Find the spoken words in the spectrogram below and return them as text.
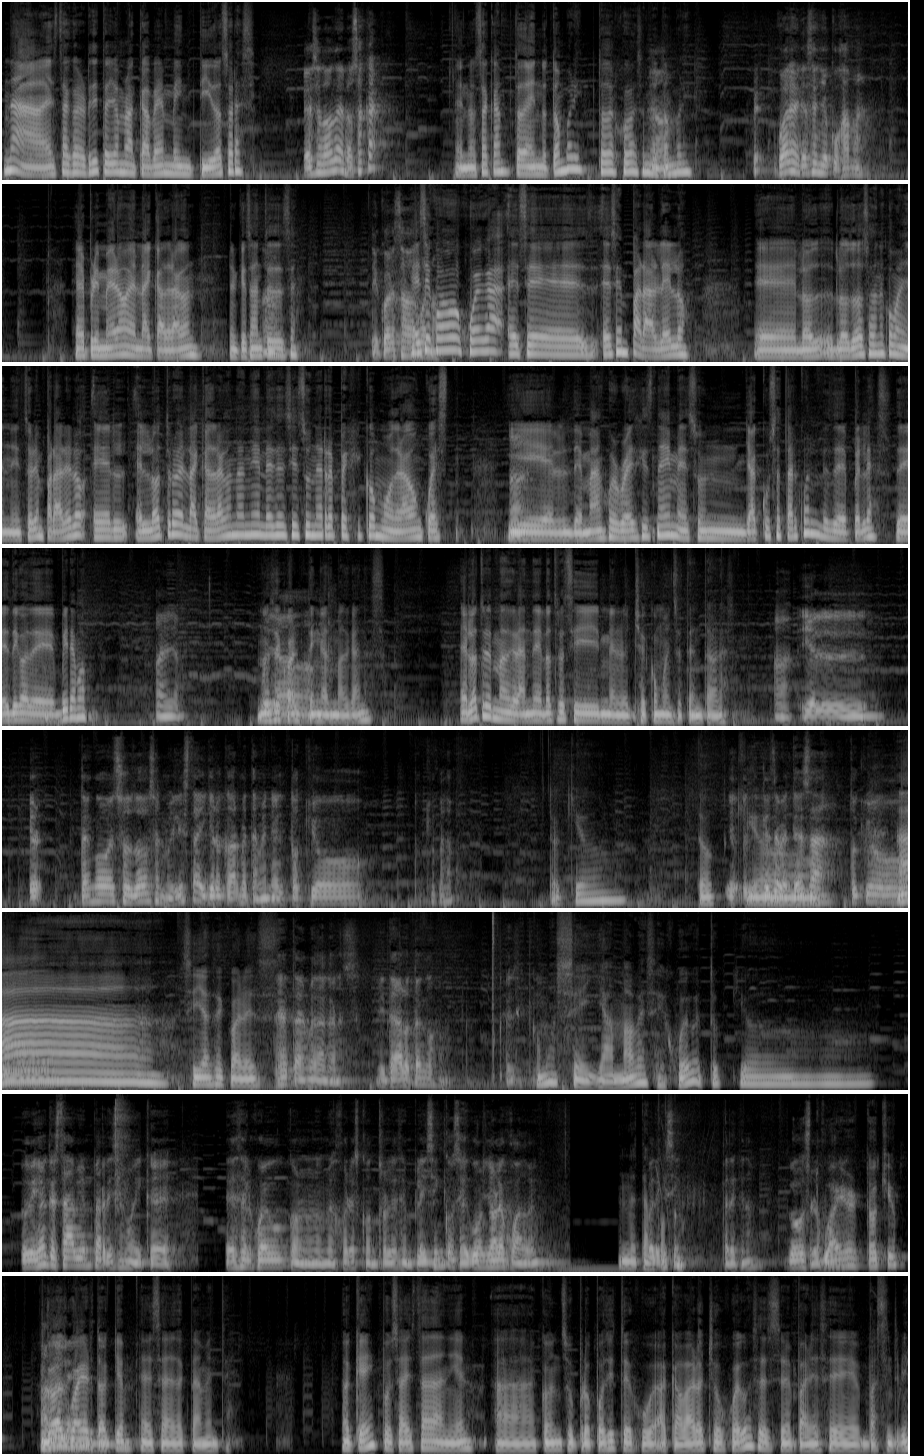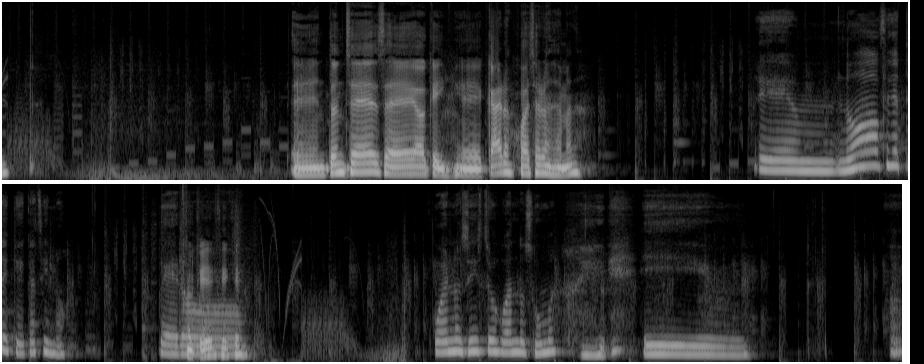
Nah, está cortito. Yo me lo acabé en 22 horas. ¿Eso dónde? ¿Nos saca? En Osaka, todo en Notombori. Todo el juego es en Ah. Notombori. ¿Cuál es en Yokohama? El primero, el Like a Dragon. El que es antes Ah. de ese. ¿Y cuál está Ese bueno? juego juega, ese, es en paralelo. Eh, los, los dos son como en historia en paralelo. El, el otro, el Like a Dragon Daniel, ese sí es un RPG como Dragon Quest. Ah. Y el de Man Who Raised His Name es un Yakuza tal cual, es de peleas. De, digo, de beat 'em up. Ah, ya. No Pues sé cuál tengas más ganas. El otro es más grande, el otro sí me lo eché como en 70 horas. Ah, y el... yo Tengo esos dos en mi lista y quiero acabarme también el Tokio... ¿Tokio qué no? Tokio. El Tokio. que es de Bethesda. Tokio... Ah, sí, ya sé cuál es. Ese también me da ganas. Y todavía lo tengo. Que- ¿Cómo se llamaba ese juego? Tokio. Pues dijeron que estaba bien perrísimo y que es el juego con los mejores controles en Play 5. Según yo lo he jugado, ¿eh? No, Puede que tampoco. sí, puede que no. Ghostwire Tokyo. Ghostwire Tokyo, esa exactamente. Ok, pues ahí está Daniel ah, con su propósito de acabar ocho juegos. Ese me parece bastante bien. Eh, Entonces, eh, ok, eh, Caro, ¿juegas algo en la semana? Em, no, fíjate que casi no. Pero. Ok, fíjate. Bueno, sí, estoy jugando Suma. y. ah,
